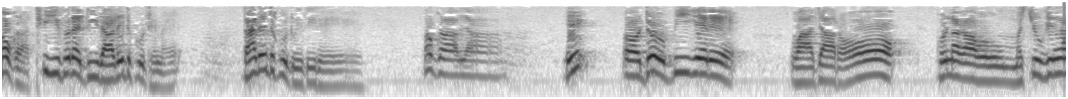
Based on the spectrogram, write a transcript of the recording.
ဟုတ်ကလားထီဆိုတဲ့ဒီတာလေးတစ်ခုထင်တယ်ဒါလေးတစ်ခုတွေ့သေးတယ်ဟုတ်ကလားဗျာဟင်ဟောတို့ပြီးခဲ့တဲ့ဟွာကြတော့ခုနကဟိုမချူခင်က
